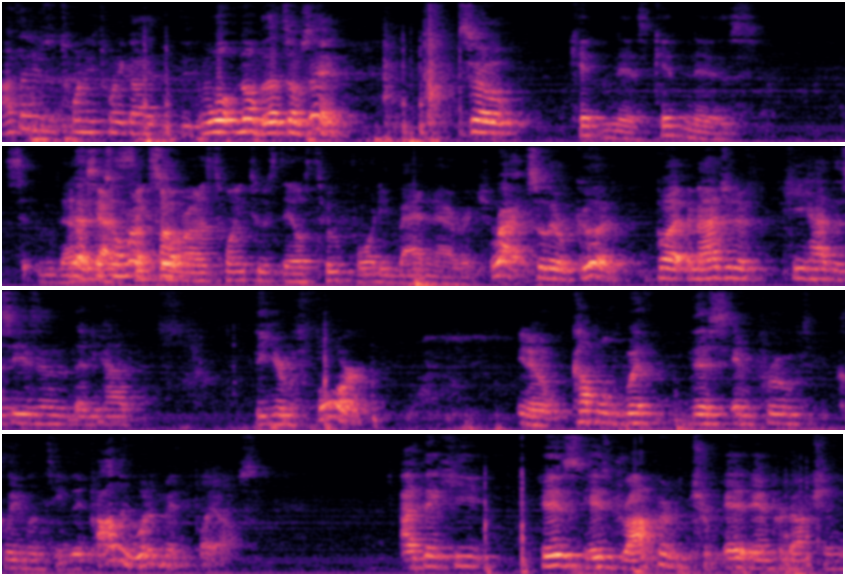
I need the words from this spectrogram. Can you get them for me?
I thought he was a 2020 guy. Well, no, but that's what I'm saying. So Kipnis is Kipnis is. That's Yeah, six got home six runs. home So- runs, twenty two steals, two forty batting average. Right, so they were good. But imagine if he had the season that he had the year before, you know, coupled with this improved Cleveland team, they probably would have made the playoffs. I think he his his drop in, in production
